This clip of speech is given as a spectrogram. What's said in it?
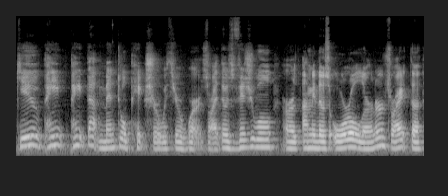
Give paint paint that mental picture with your words, right? Those visual or I mean those oral learners, right? The,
